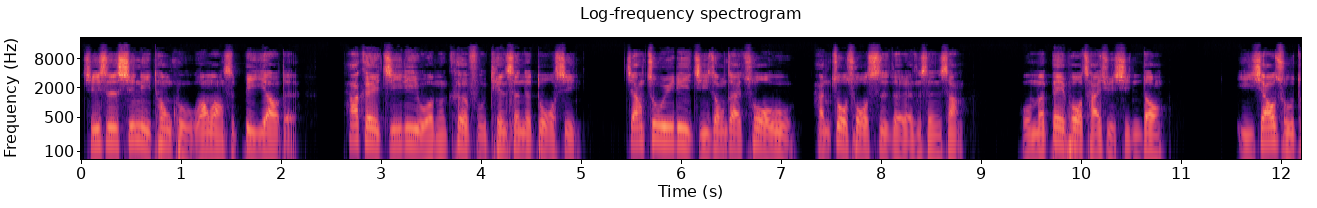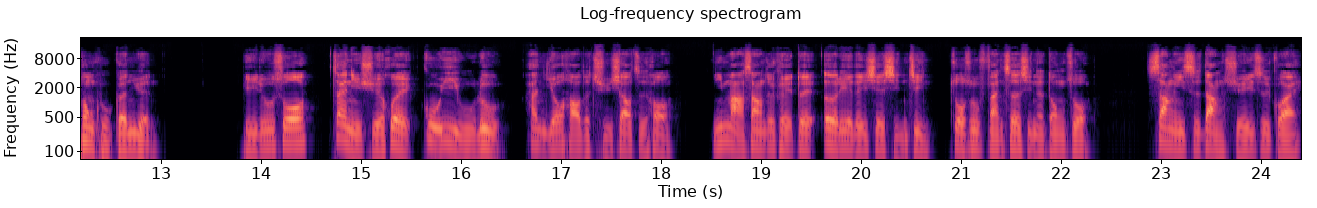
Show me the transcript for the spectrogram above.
其实心理痛苦往往是必要的，它可以激励我们克服天生的惰性，将注意力集中在错误和做错事的人身上。我们被迫采取行动，以消除痛苦根源。比如说，在你学会故意侮辱和友好的取笑之后，你马上就可以对恶劣的一些行径做出反射性的动作。上一次当，学一次乖，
